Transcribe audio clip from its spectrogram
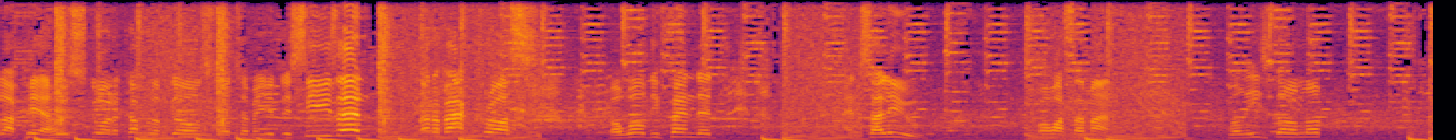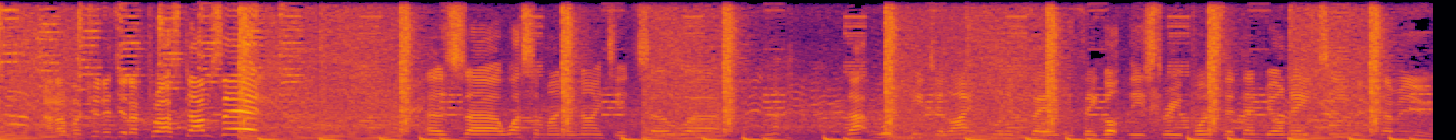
up here who scored a couple of goals for Tamayu this season. Not a back cross, but well defended. And Saliu for Wasserman. Well, he's got a lot An opportunity, the cross comes in. as uh, Wasserman United, so uh, that would be delightful if they if they got these three points. They'd then be on 18. Tamayu.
